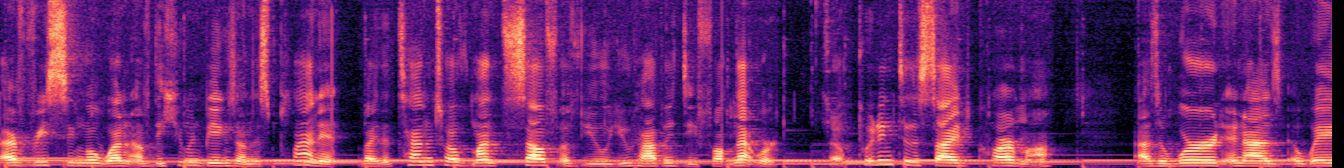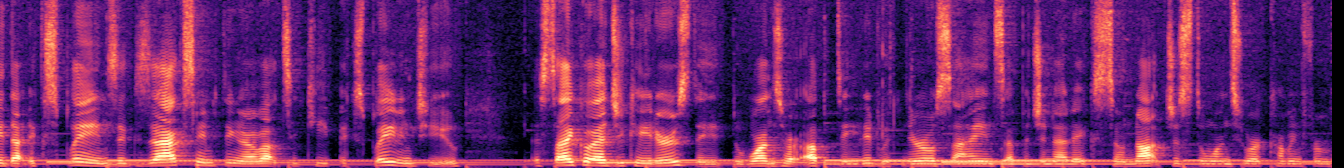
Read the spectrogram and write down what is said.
every single one of the human beings on this planet, by the 10 12 month self of you, you have a default network. So, putting to the side karma as a word and as a way that explains the exact same thing I'm about to keep explaining to you, the psychoeducators, they, the ones who are updated with neuroscience, epigenetics, so not just the ones who are coming from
